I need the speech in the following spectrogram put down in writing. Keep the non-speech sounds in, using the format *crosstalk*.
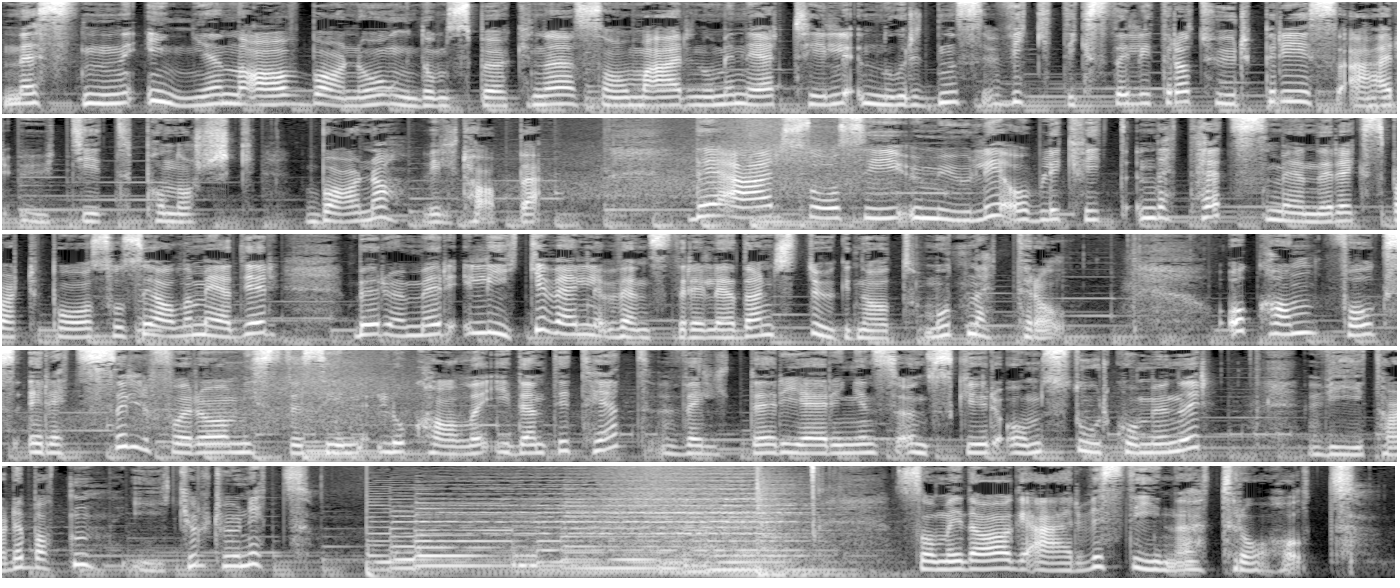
Nesten ingen av barne- og ungdomsbøkene som er nominert til Nordens viktigste litteraturpris, er utgitt på norsk. Barna vil tape. Det er så å si umulig å bli kvitt netthets, mener ekspert på sosiale medier, berømmer likevel venstrelederens dugnad mot nettroll. Og kan folks redsel for å miste sin lokale identitet velte regjeringens ønsker om storkommuner? Vi tar debatten i Kulturnytt. Som i dag er ved Stine Tråholt.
